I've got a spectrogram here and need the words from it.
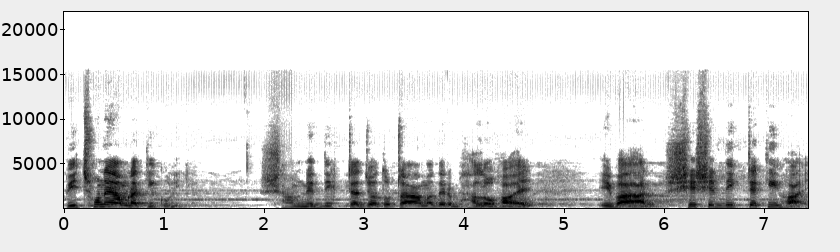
পিছনে আমরা কি করি? সামনের দিকটা যতটা আমাদের ভালো হয় এবার শেষের দিকটা কি হয়?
